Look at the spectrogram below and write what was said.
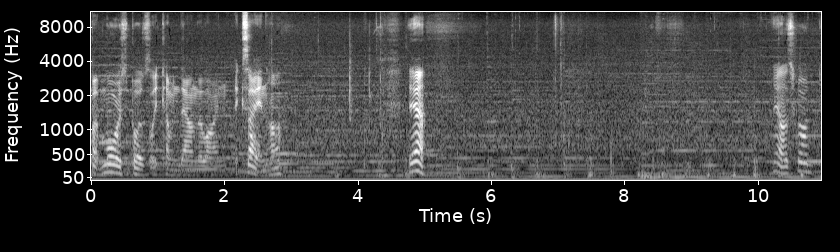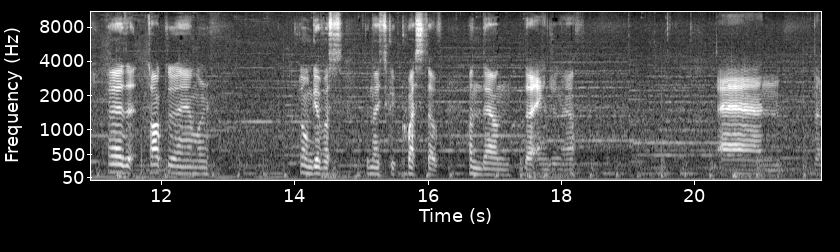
but more is supposedly coming down the line. Exciting, huh? Yeah. Yeah, let's go ahead talk to the handler. Go and give us the nice good quest of hunting down the Anjanath. And then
